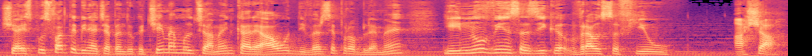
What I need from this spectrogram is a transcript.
Și ai spus foarte bine aici, pentru că cei mai mulți oameni care au diverse probleme, ei nu vin să zică vreau să fiu așa.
